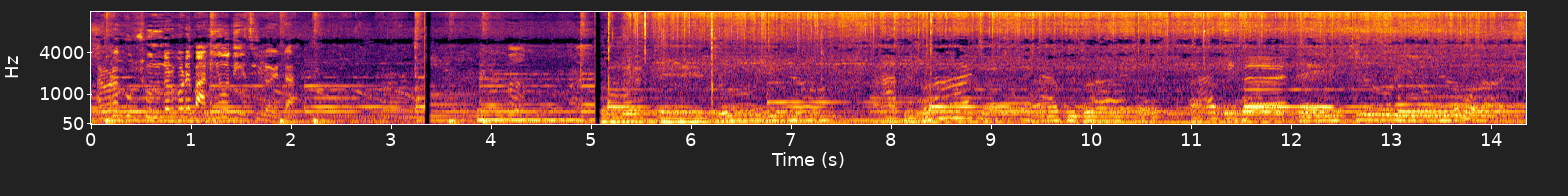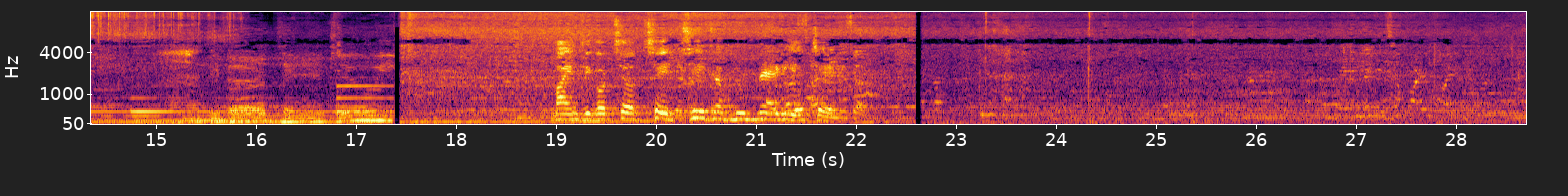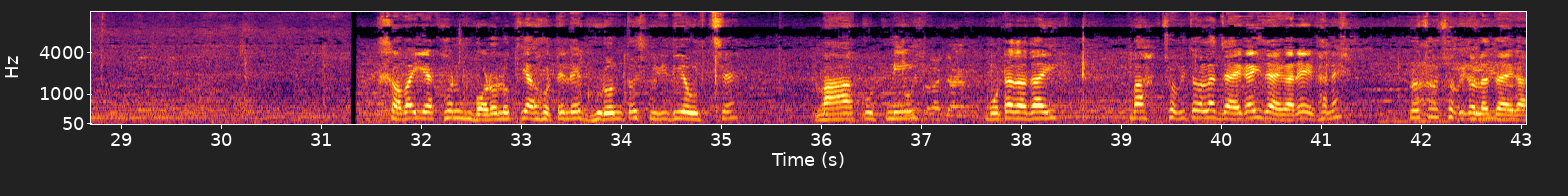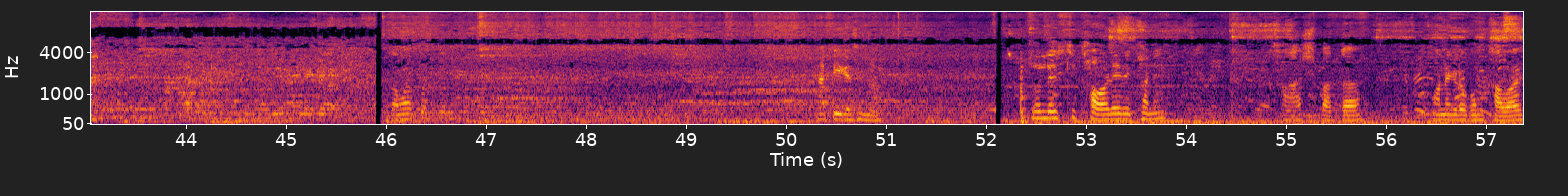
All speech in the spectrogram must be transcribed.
আর ওরা খুব সুন্দর করে বানিয়েও দিয়েছিল এটা। মা এন্ট্রি করছে হচ্ছে জে ডাব্লিউ ম্যারিয়টে সবাই এখন বড়লোকিয়া হোটেলে ঘুরন্ত সিঁড়ি দিয়ে উঠছে। মা, কুটনি, মোটা দাদাই। বাহ, ছবি তোলার জায়গাই জায়গা রে এখানে। প্রচুর ছবি তোলার জায়গা। চলে এসেছি খাবারের এখানে। ঘাস পাতা, অনেক রকম খাবার।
